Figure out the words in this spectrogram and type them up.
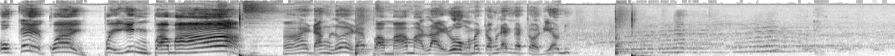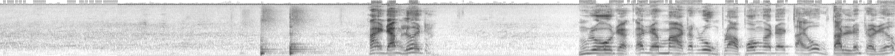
ก็แก้ควายไปยิงปลาหมาให้ดังเลยนะป่าหมามาไล่ร่วงไม่ต้องเล่นกันต่อเดียวนี่ให้ดังเลย มึงรู้จะกันได้มาทักรุ่งปลาปองก็ได้ตายห้องตันแล้วต่อเดียว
